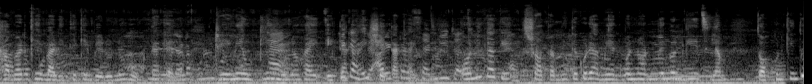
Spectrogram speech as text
খাবার খেয়ে বাড়ি থেকে বেরোনো হোক না কেন ট্রেনে উঠলেই হ্যাঁ, মনে হয় এটা খাই সেটা খাই অনেক আগে শতাব্দীতে করে আমি একবার নর্থ বেঙ্গল গিয়েছিলাম তখন কিন্তু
